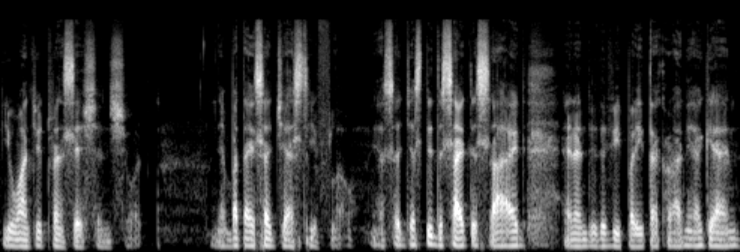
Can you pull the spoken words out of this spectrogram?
you want your transition short. Yeah, but I suggest you flow. Yeah, so just do the side to side and then do the Viparita Karani again.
